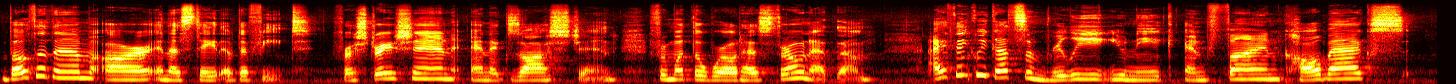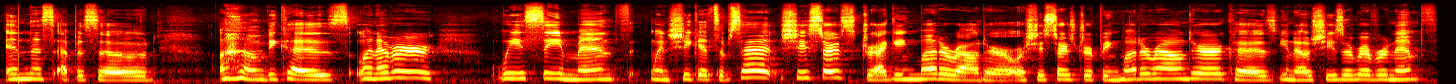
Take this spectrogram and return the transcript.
Both of them are in a state of defeat, frustration, and exhaustion from what the world has thrown at them. I think we got some really unique and fun callbacks in this episode um, because whenever we see Menthe when she gets upset, she starts dragging mud around her or she starts dripping mud around her because, you know, she's a river nymph.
